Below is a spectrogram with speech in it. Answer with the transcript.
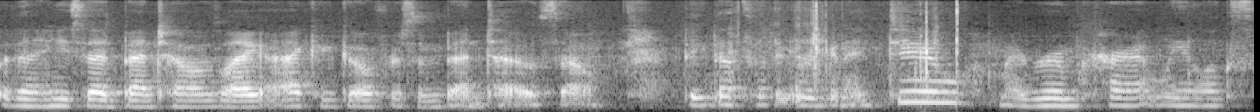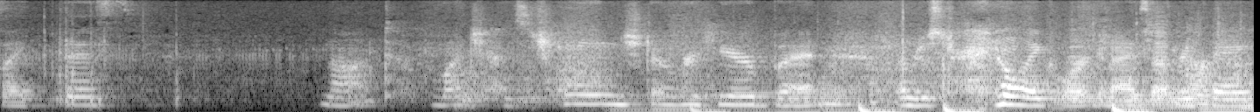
but then he said bento. I was like, I could go for some bento. So I think that's what we're gonna do. My room currently looks like this. Not much has changed over here, but I'm just trying to like organize everything.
